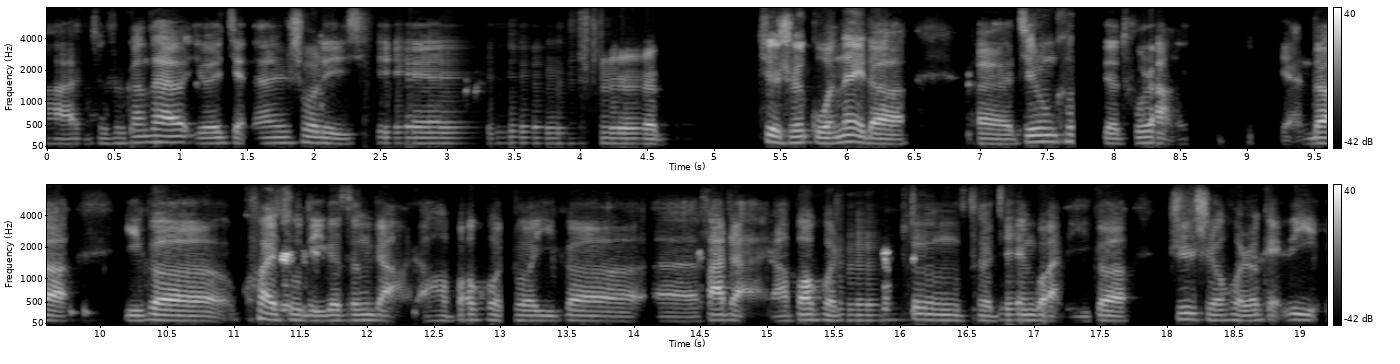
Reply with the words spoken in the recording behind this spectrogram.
啊，就是刚才也简单说了一些，就是确实国内的呃金融科技的土壤年的一个快速的一个增长，然后包括说一个呃发展，然后包括说政策监管的一个支持或者给力，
